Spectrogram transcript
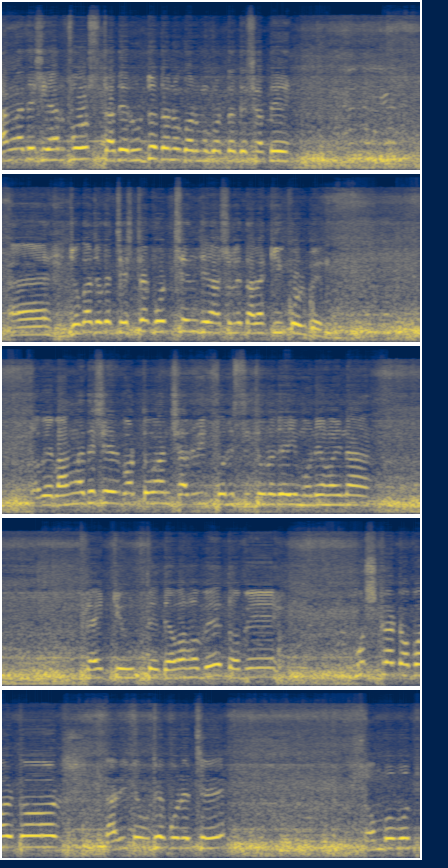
বাংলাদেশ এয়ারফোর্স তাদের ঊর্ধ্বতন কর্মকর্তাদের সাথে যোগাযোগের চেষ্টা করছেন যে আসলে তারা কি করবেন। তবে বাংলাদেশের বর্তমান সার্বিক পরিস্থিতি অনুযায়ী মনে হয় না ফ্লাইটটি উঠতে দেওয়া হবে। তবে পুষ্কাট অপারেটর গাড়িতে উঠে পড়েছে। সম্ভবত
